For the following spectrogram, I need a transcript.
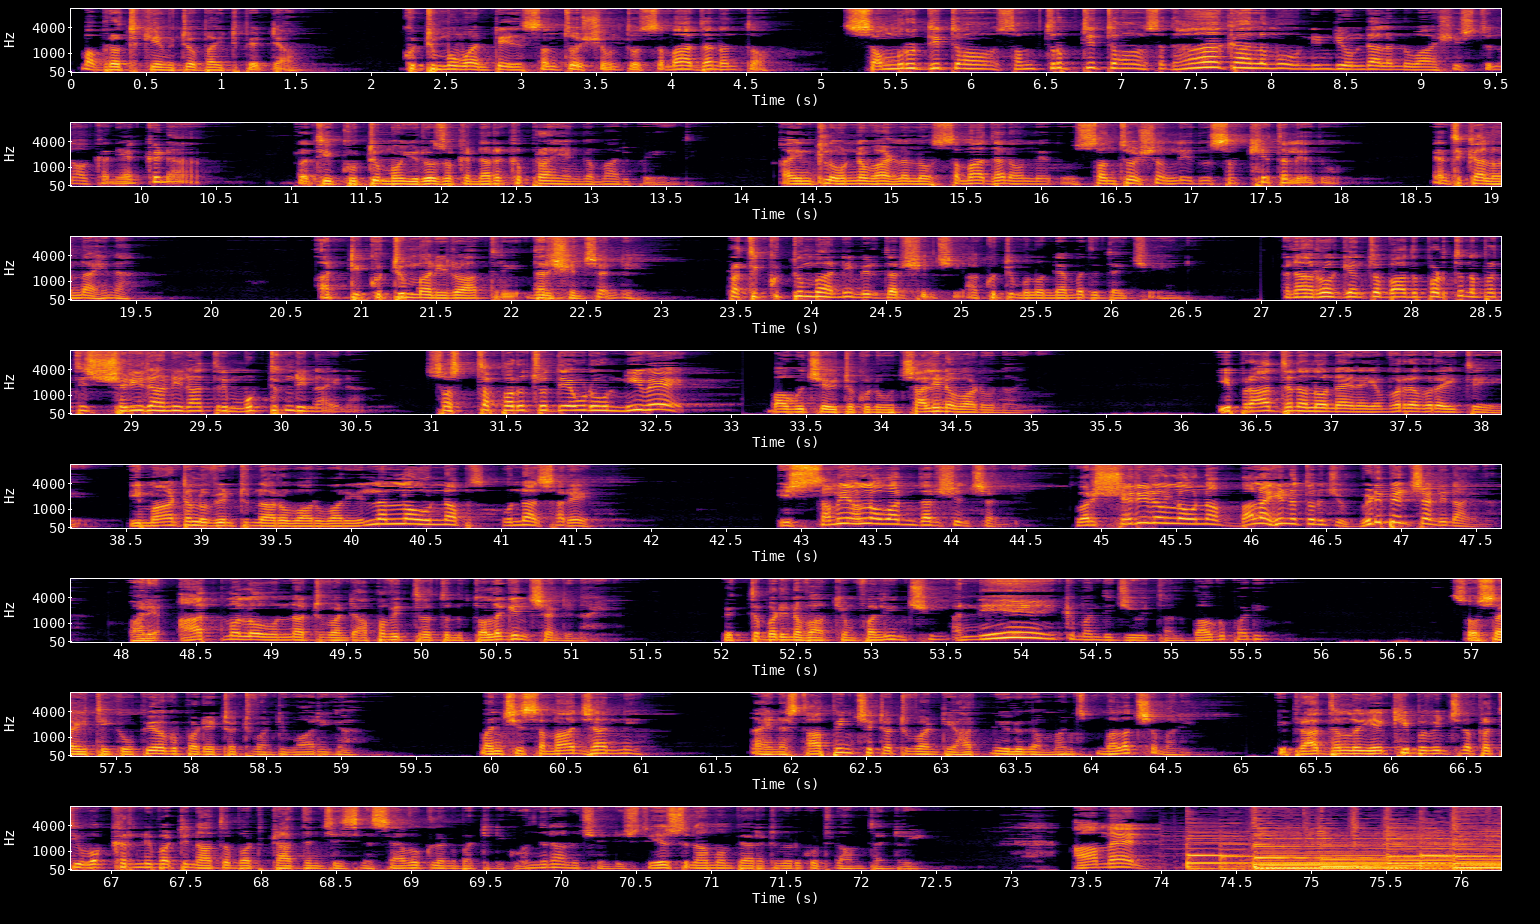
మా బ్రతుకేమిటో బయట పెట్టావు. కుటుంబం అంటే సంతోషంతో సమాధానంతో సమృద్ధితో సంతృప్తితో సదాకాలము నిండి ఉండాలని నువ్వు ఆశిస్తున్నావు. కానీ ఎక్కడ? ప్రతి కుటుంబం ఈరోజు ఒక నరకప్రాయంగా మారిపోయింది. ఆ ఇంట్లో ఉన్న వాళ్ళలో సమాధానం లేదు సంతోషం లేదు సఖ్యత లేదు. ఎంతకాలం నాయన అట్టి కుటుంబాన్ని రాత్రి దర్శించండి. ప్రతి కుటుంబాన్ని మీరు దర్శించి ఆ కుటుంబంలో నెమ్మది దయచేయండి. అనారోగ్యంతో బాధపడుతున్న ప్రతి శరీరాన్ని రాత్రి ముట్టండి నాయన. స్వస్థపరచు దేవుడు నీవే. బాగు చేయుటకు నువ్వు చాలినవాడు నాయన. ఈ ప్రార్థనలో నాయన ఎవరెవరైతే ఈ మాటలు వింటున్నారో వారు వారి ఇళ్ళల్లో ఉన్నా ఉన్నా సరే ఈ సమయంలో వారిని దర్శించండి. వారి శరీరంలో ఉన్న బలహీనత నుంచి విడిపించండి నాయన. వారి ఆత్మలో ఉన్నటువంటి అపవిత్రతను తొలగించండి నాయన. వెత్తబడిన వాక్యం ఫలించి అనేక మంది జీవితాలు బాగుపడి సొసైటీకి ఉపయోగపడేటటువంటి వారిగా మంచి సమాజాన్ని ఆయన స్థాపించేటటువంటి ఆత్మీయులుగా మంచి మలచమని ఈ ప్రార్థనలో ఏకీభవించిన ప్రతి ఒక్కరిని బట్టి నాతో పాటు ప్రార్థన చేసిన సేవకులను బట్టి నీకు వందనాలు చెల్లిస్తూ ఏసునామం పేరట వేడుకుంటున్నాం తండ్రి. Amen.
